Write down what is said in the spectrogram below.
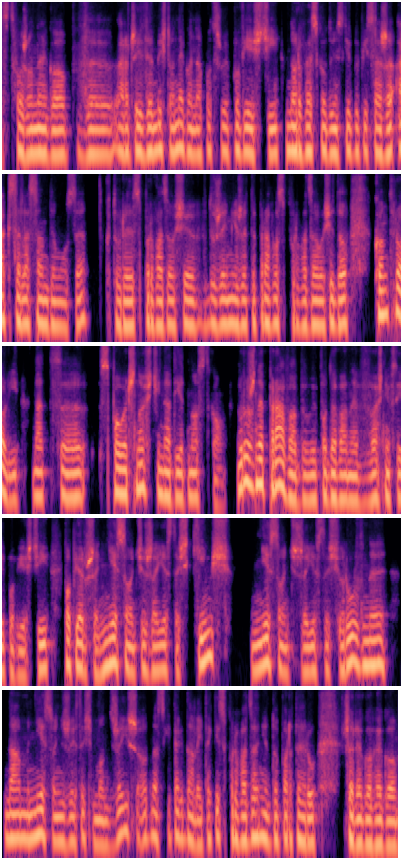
stworzonego, w, raczej wymyślonego na potrzeby powieści norwesko-duńskiego pisarza Axela Sandemuse, który sprowadzał się w dużej mierze, to prawo sprowadzało się do kontroli nad e, społeczności, nad jednostką. Różne prawa były podawane właśnie w tej powieści. Po pierwsze, nie sądź, że jesteś kimś, nie sądź, że jesteś równy nam, nie sądź, że jesteś mądrzejszy od nas i tak dalej. Takie sprowadzanie do parteru szeregowego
